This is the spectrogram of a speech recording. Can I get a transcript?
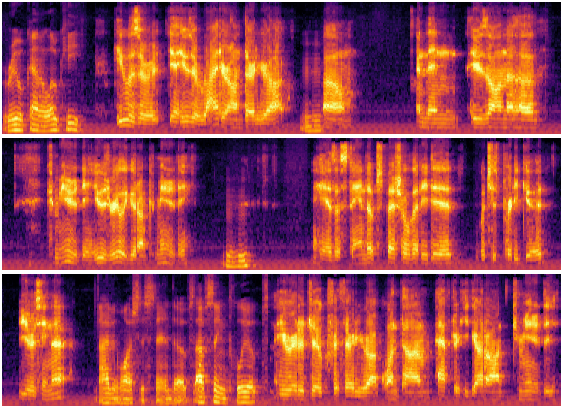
real, kind of low key. He was a yeah, he was a writer on Thirty Rock, mm-hmm. um, and then he was on uh, Community. He was really good on Community. Mm-hmm. He has a stand-up special that he did, which is pretty good. You ever seen that? I haven't watched the stand ups. I've seen clips. He wrote a joke for 30 Rock one time after he got on Community.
